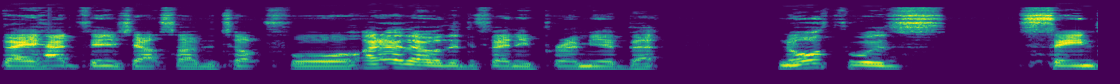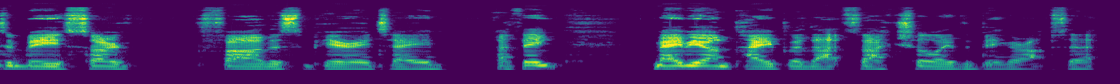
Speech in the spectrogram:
they had finished outside the top four. I know they were the defending premier, but North was seen to be so far the superior team. I think maybe on paper that's actually the bigger upset.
